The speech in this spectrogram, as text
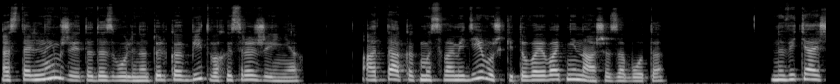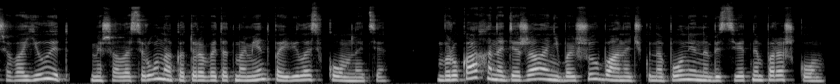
«Остальным же это дозволено только в битвах и сражениях. А так как мы с вами девушки, то воевать не наша забота». «Но ведь Айша воюет», – вмешалась Руна, которая в этот момент появилась в комнате. В руках она держала небольшую баночку, наполненную бесцветным порошком.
